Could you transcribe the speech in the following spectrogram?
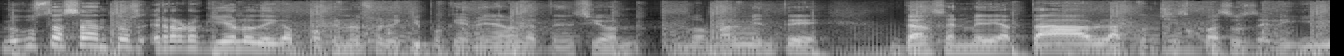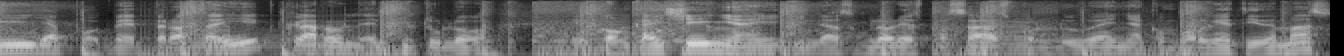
Me gusta Santos, es raro que yo lo diga porque no es un equipo que me llama la atención. Normalmente danza en media tabla, con chispazos de liguilla, pero hasta ahí, claro, el título eh, con Caixinha y, y, las glorias pasadas con Ludeña, con Borghetti y demás,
